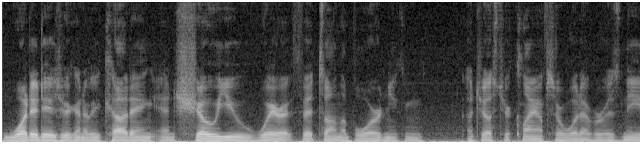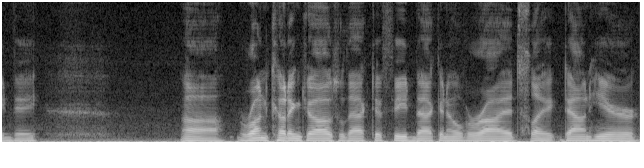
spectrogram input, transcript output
what it is you're going to be cutting and show you where it fits on the board and you can adjust your clamps or whatever as need be. Uh, run cutting jobs with active feedback and overrides like down here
